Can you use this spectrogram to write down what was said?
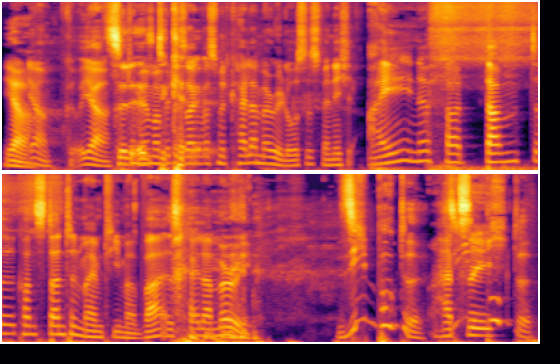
ja. Ja, ja. Zu- Könnt ihr mir mal bitte Ke- sagen, was mit Kyler Murray los ist, wenn ich eine verdammte Konstante in meinem Team habe? War es Kyler Murray? Sieben Punkte! Hat Sieben sich- Punkte!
